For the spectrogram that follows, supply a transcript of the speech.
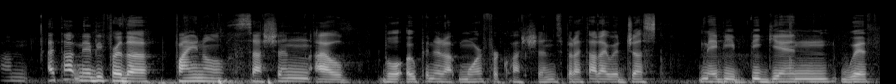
Um, I thought maybe for the final session, I'll we'll open it up more for questions, but I thought I would just maybe begin with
